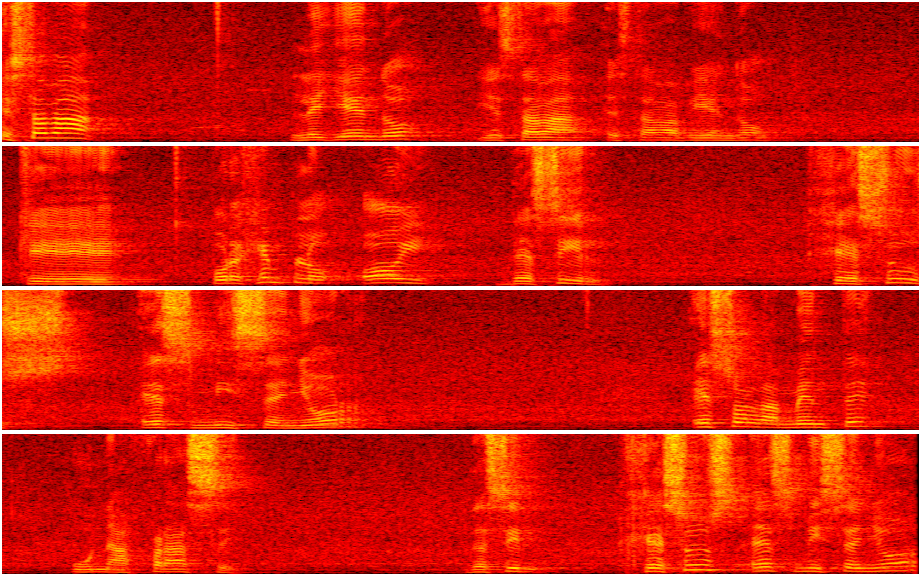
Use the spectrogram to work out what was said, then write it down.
Estaba leyendo y estaba, estaba viendo que, por ejemplo, hoy decir Jesús es mi Señor es solamente una frase. Decir Jesús es mi Señor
